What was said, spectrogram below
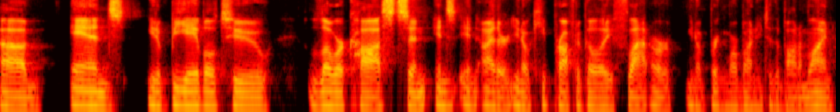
um, and you know, be able to lower costs and in, in, either you know keep profitability flat or you know bring more money to the bottom line.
